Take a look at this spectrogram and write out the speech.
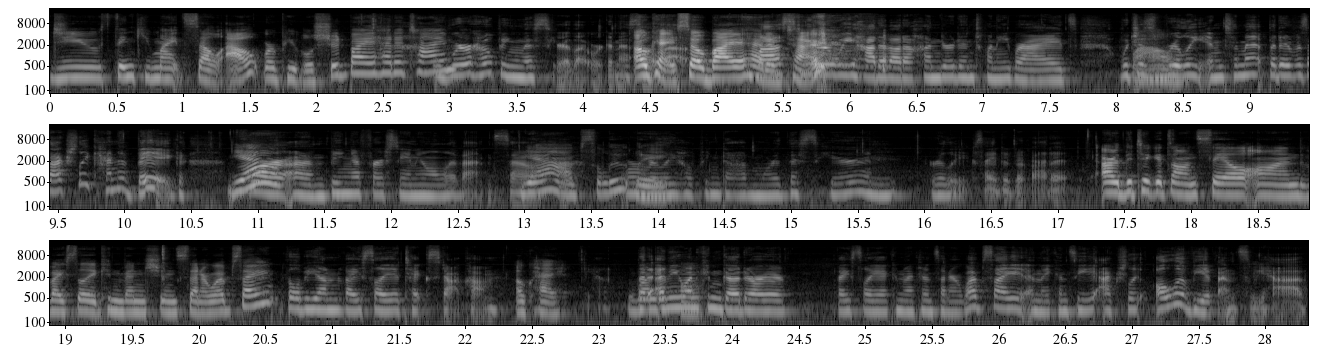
Do you think you might sell out where people should buy ahead of time? We're hoping this year that we're going to sell. Okay, so buy ahead Last of time. Last year we had about 120 brides, which is really intimate, but it was actually kind of big Yeah. for um, being a first annual event. So yeah, absolutely. we're really hoping to have more this year and really excited about it. Are the tickets on sale on the Visalia Convention Center website? They'll be on VisaliaTix.com. Okay. Yeah. But anyone can go to our Visalia Convention Center website and they can see actually all of the events we have.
